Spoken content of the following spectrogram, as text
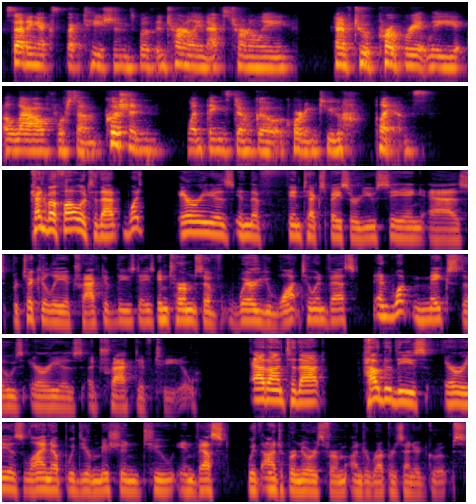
setting expectations both internally and externally, kind of to appropriately allow for some cushion when things don't go according to plans. Kind of a follow to that, what areas in the fintech space are you seeing as particularly attractive these days in terms of where you want to invest and what makes those areas attractive to you? Add on to that, how do these areas line up with your mission to invest with entrepreneurs from underrepresented groups?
